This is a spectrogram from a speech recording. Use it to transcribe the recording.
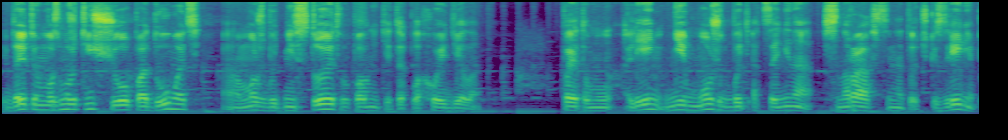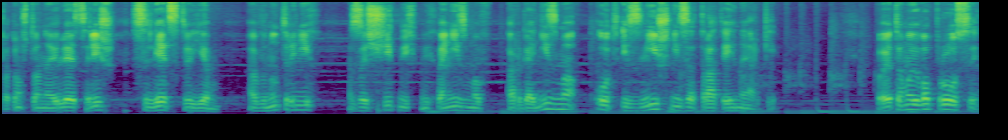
и дает ему возможность еще подумать, а, может быть, не стоит выполнить это плохое дело. Поэтому лень не может быть оценена с нравственной точки зрения, потому что она является лишь следствием внутренних защитных механизмов организма от излишней затраты энергии. Поэтому и вопросы,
